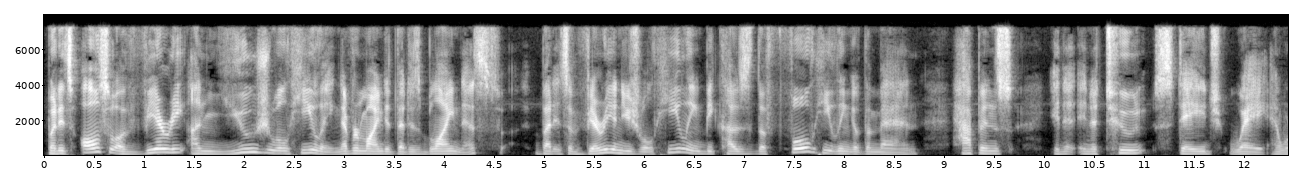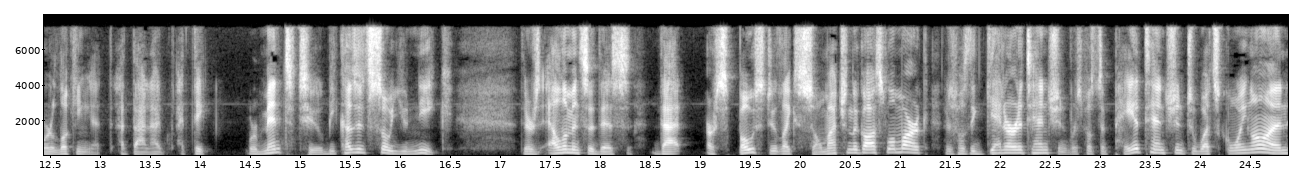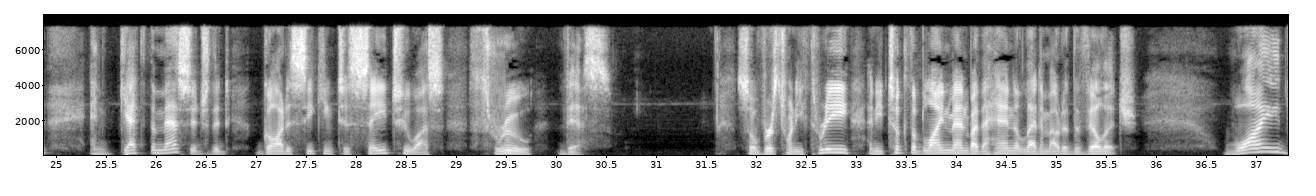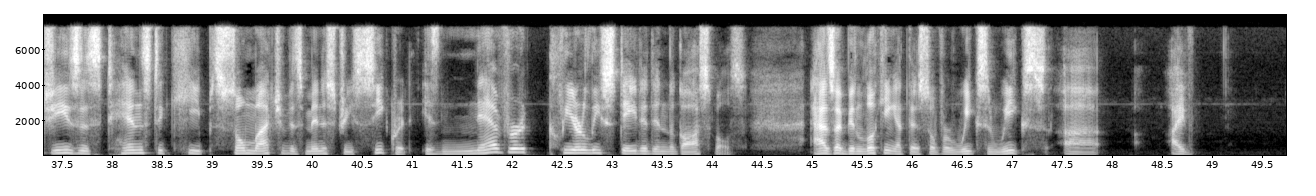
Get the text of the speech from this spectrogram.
But it's also a very unusual healing, never mind that his blindness, but it's a very unusual healing because the full healing of the man happens in a, in a two stage way. And we're looking at, at that. I, I think we're meant to because it's so unique. There's elements of this that are supposed to, like so much in the Gospel of Mark, they're supposed to get our attention. We're supposed to pay attention to what's going on and get the message that God is seeking to say to us through this. So, verse 23 and he took the blind man by the hand and led him out of the village why Jesus tends to keep so much of his ministry secret is never clearly stated in the Gospels. As I've been looking at this over weeks and weeks, uh, I've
